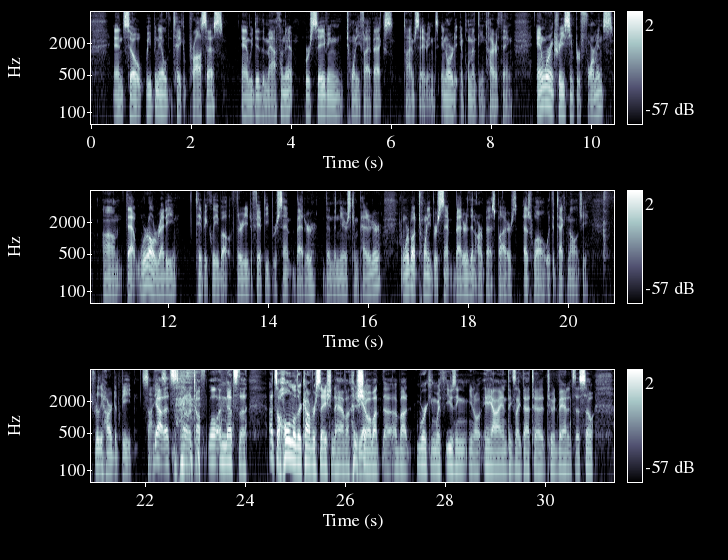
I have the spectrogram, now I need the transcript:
And so we've been able to take a process and we did the math on it. We're saving 25x time savings in order to implement the entire thing. And we're increasing performance um, that we're already typically about 30 to 50% better than the nearest competitor. And we're about 20% better than our best buyers as well with the technology. It's really hard to beat science. Yeah, that's kind of a tough. Well, and that's the that's a whole other conversation to have on this Yep. show about the, about working with using you know AI and things like that to to advantage this. So,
